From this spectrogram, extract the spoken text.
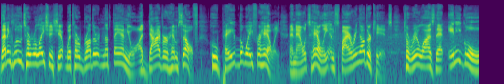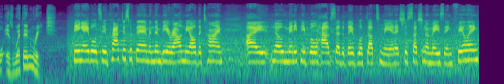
That includes her relationship with her brother Nathaniel, a diver himself, who paved the way for Hailey. And now it's Hailey inspiring other kids to realize that any goal is within reach. Being able to practice with them and then be around me all the time, I know many people have said that they've looked up to me, and it's just such an amazing feeling.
